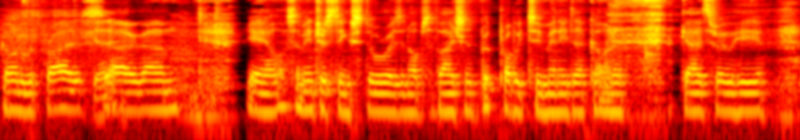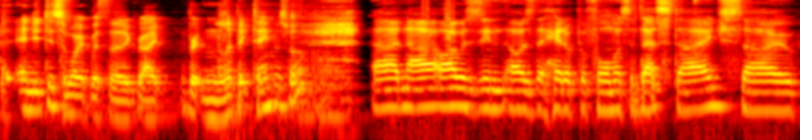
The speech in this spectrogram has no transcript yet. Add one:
gone to the pros. Yeah. So um, yeah, some interesting stories and observations, but probably too many to kind of go through here. And you did some work with the Great Britain Olympic team as well? Uh, no, I was in. I was the head of performance at that stage, so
